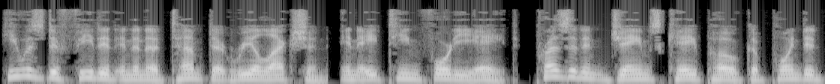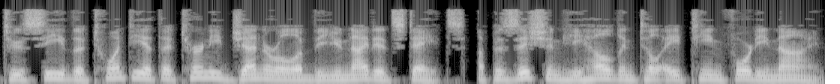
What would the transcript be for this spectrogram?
He was defeated in an attempt at re-election. In 1848, President James K. Polk appointed Toucey the 20th Attorney General of the United States, a position he held until 1849.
